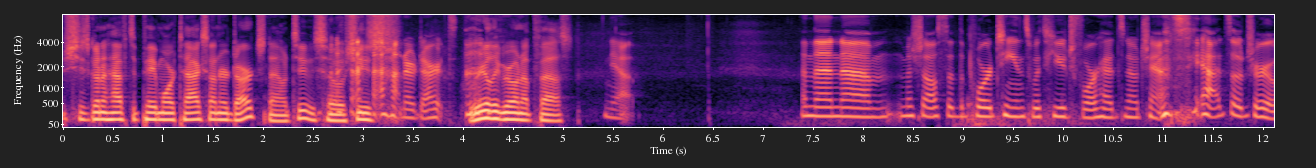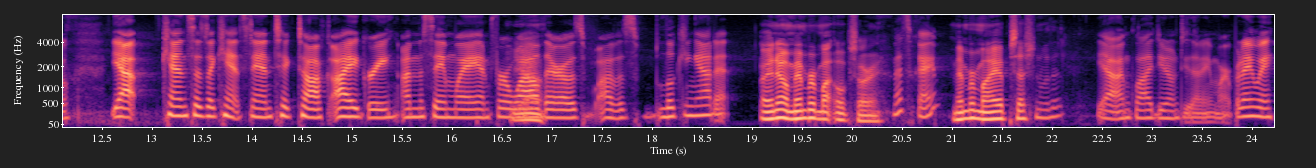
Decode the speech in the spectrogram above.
she's gonna have to pay more tax on her darts now too. So she's On her darts. really growing up fast. Yeah. And then um, Michelle said the poor teens with huge foreheads, no chance. yeah, it's so true. Yeah. Ken says I can't stand TikTok. I agree. I'm the same way. And for a while Yeah. there, I was I was looking at it. I know. Remember my? Oh, sorry. That's okay. Remember my obsession with it? Yeah, I'm glad you don't do that anymore. But anyway,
